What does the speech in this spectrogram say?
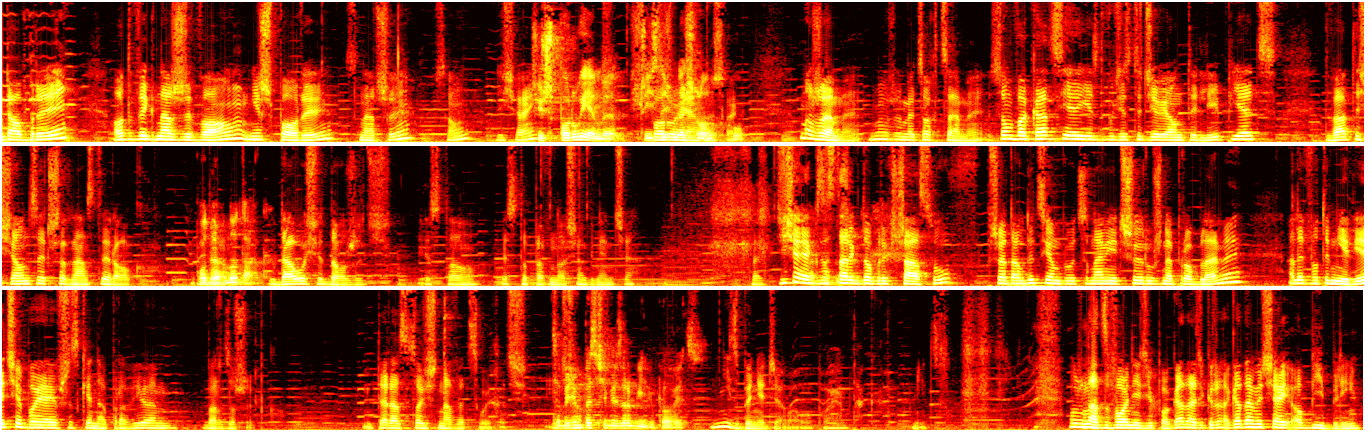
Dzień dobry. Odwyk na żywo, nie szpory, znaczy są dzisiaj. Czyli szporujemy, czyli jesteśmy na Śląsku. Tak. Możemy, możemy co chcemy. Są wakacje, jest 29 lipiec 2014 rok. Podobno tak. Udało się dożyć. Jest to, jest to pewne osiągnięcie. Tak. Dzisiaj, jak Tak, za to starych dobrych czasów, przed audycją były co najmniej trzy różne problemy, ale wy o tym nie wiecie, bo ja je wszystkie naprawiłem bardzo szybko. I teraz coś nawet słychać. I Co byśmy bez ciebie zrobili, powiedz. Nic by nie działało, powiem tak. Nic. Można dzwonić i pogadać. Gadamy dzisiaj o Biblii.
